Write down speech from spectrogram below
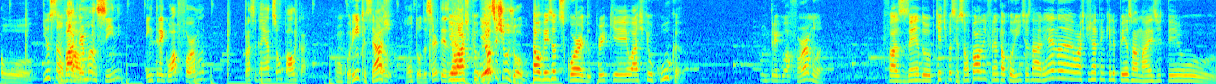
o, e o São o Wagner Paulo? Mancini entregou a fórmula pra se ganhar do São Paulo, cara. Com o Corinthians, você acha? Eu- com toda certeza. Eu É. acho que o- Eu assisti o jogo. Talvez eu discordo, porque eu acho que o Cuca entregou a fórmula fazendo. Porque, tipo assim, o São Paulo enfrentar o Corinthians na arena, eu acho que já tem aquele peso a mais de ter o.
